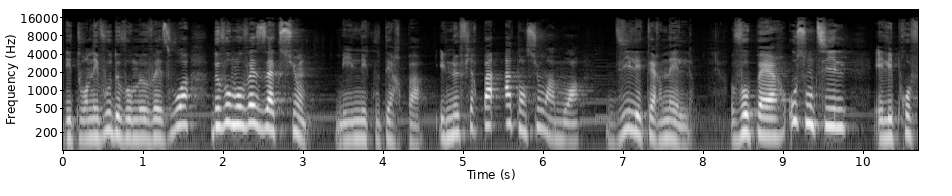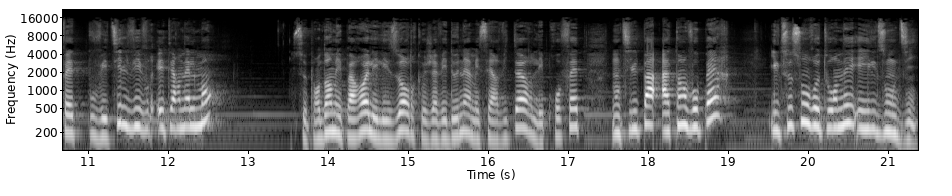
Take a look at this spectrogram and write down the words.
Détournez-vous de vos mauvaises voies, de vos mauvaises actions. Mais ils n'écoutèrent pas, ils ne firent pas attention à moi, dit l'Éternel. Vos pères, où sont-ils? Et les prophètes pouvaient-ils vivre éternellement? Cependant mes paroles et les ordres que j'avais donnés à mes serviteurs, les prophètes, n'ont-ils pas atteint vos pères? Ils se sont retournés et ils ont dit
